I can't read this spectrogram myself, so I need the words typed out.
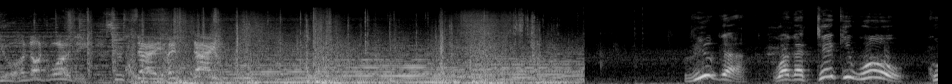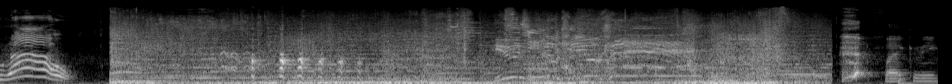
You are not worthy to say his name! Ryuga, Wagateki wo, Kurao! Fuck me.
